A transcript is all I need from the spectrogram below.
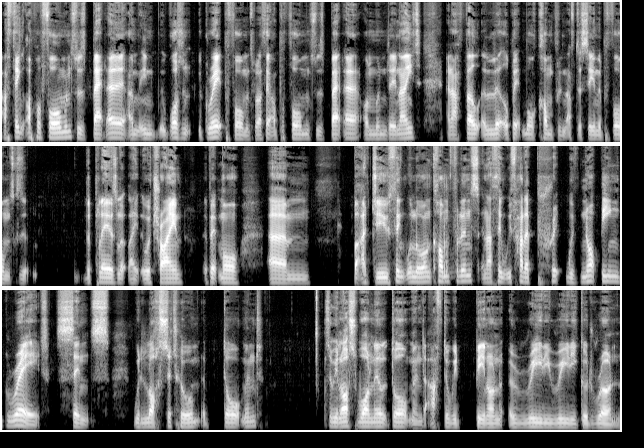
I think our performance was better. I mean, it wasn't a great performance, but I think our performance was better on Monday night. And I felt a little bit more confident after seeing the performance because the players looked like they were trying a bit more. Um, but I do think we're low on confidence, and I think we've had a pre- we've not been great since we lost at home to Dortmund. So we lost 1 0 at Dortmund after we'd been on a really, really good run.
